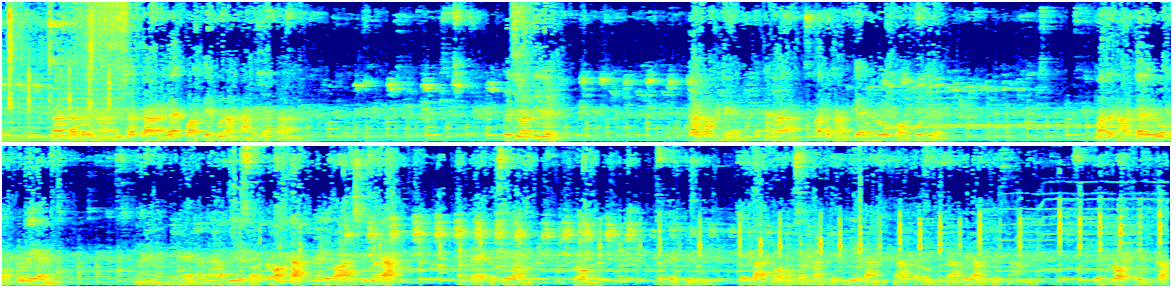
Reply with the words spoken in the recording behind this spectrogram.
1 ด้านการบริหารวิชาการและความเป็นผู้นำทางวิชาการวิชวัตที่ 1 การวางแผนพัฒนามาตรฐานการเรียนรู้ของผู้เรียน มาตรฐานการเรียนรู้ของผู้เรียนมีแผนพัฒนาที่สอดคล้องกับนโยบายทุกระดับตั้งแต่กระทรวงกรมจนถึงนโยบายของสำนักงานเขตพื้นที่การศึกษาประถมศึกษาพยายามเขตสามเป็นครอบคลุมกับ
